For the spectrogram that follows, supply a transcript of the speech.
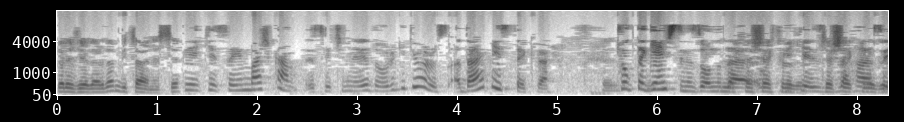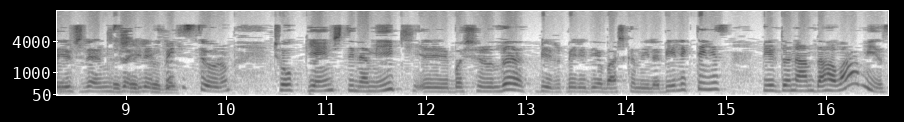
belediyelerden bir tanesi. Peki Sayın Başkan seçimlere doğru gidiyoruz. Aday mıyız tekrar? Çok da gençsiniz onu da Teşekkür bir kez teşekkür daha ederim. seyircilerimize Teşekkür iletmek ederim. istiyorum. Çok genç, dinamik, e, başarılı bir belediye başkanıyla birlikteyiz. Bir dönem daha var mıyız?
